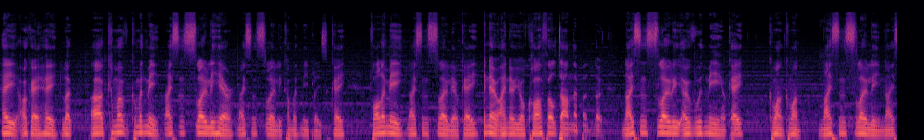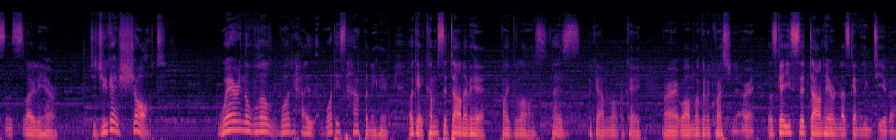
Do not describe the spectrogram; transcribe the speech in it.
Hey, okay, hey, look. Uh, come over, come with me. Nice and slowly here. Nice and slowly. Come with me, please, okay? Follow me, nice and slowly, okay? I know, I know, your car fell down there, but look. Nice and slowly over with me, okay? Come on, come on. Nice and slowly, nice and slowly here. Did you get shot? Where in the world, what has, what is happening here? Okay, come sit down over here. By glass. That is, okay, I'm not, okay. Alright, well, I'm not to question it. Alright, let's get you sit down here and let's get an EMT over.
